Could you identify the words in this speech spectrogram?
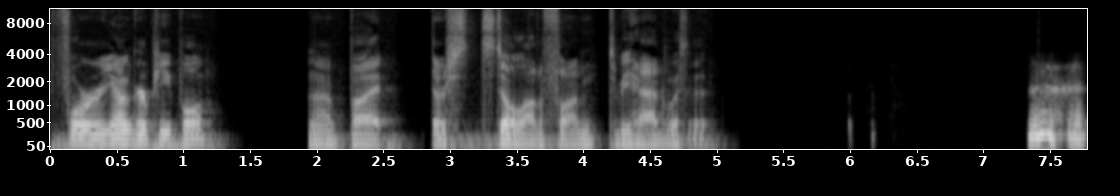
for younger people uh, but there's still a lot of fun to be had with it.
